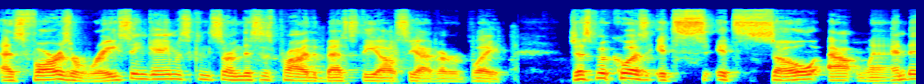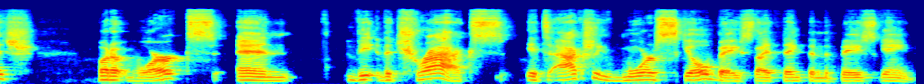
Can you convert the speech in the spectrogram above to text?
as far as a racing game is concerned, this is probably the best DLC I've ever played. Just because it's it's so outlandish, but it works, and the the tracks. It's actually more skill based, I think, than the base game,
